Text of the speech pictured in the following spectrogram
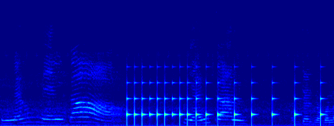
สีน้ำเงินก็เหมือนกัน มันกันกับอะไร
